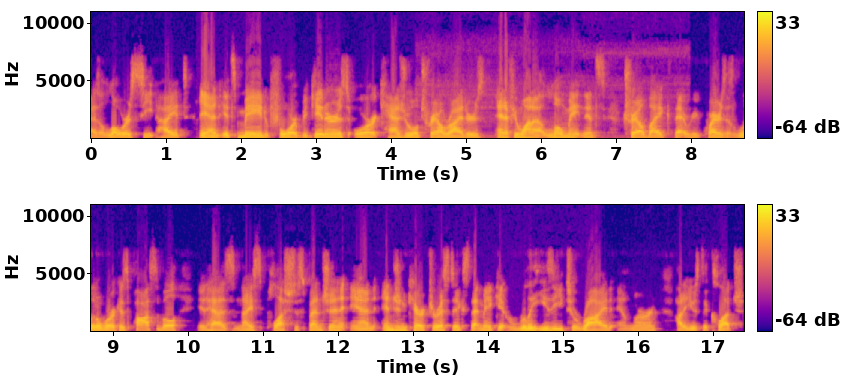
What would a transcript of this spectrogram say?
has a lower seat height, and it's made for beginners or casual trail riders. And if you want a low maintenance trail bike that requires as little work as possible. It has nice plush suspension and engine characteristics that make it really easy to ride and learn how to use the clutch,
